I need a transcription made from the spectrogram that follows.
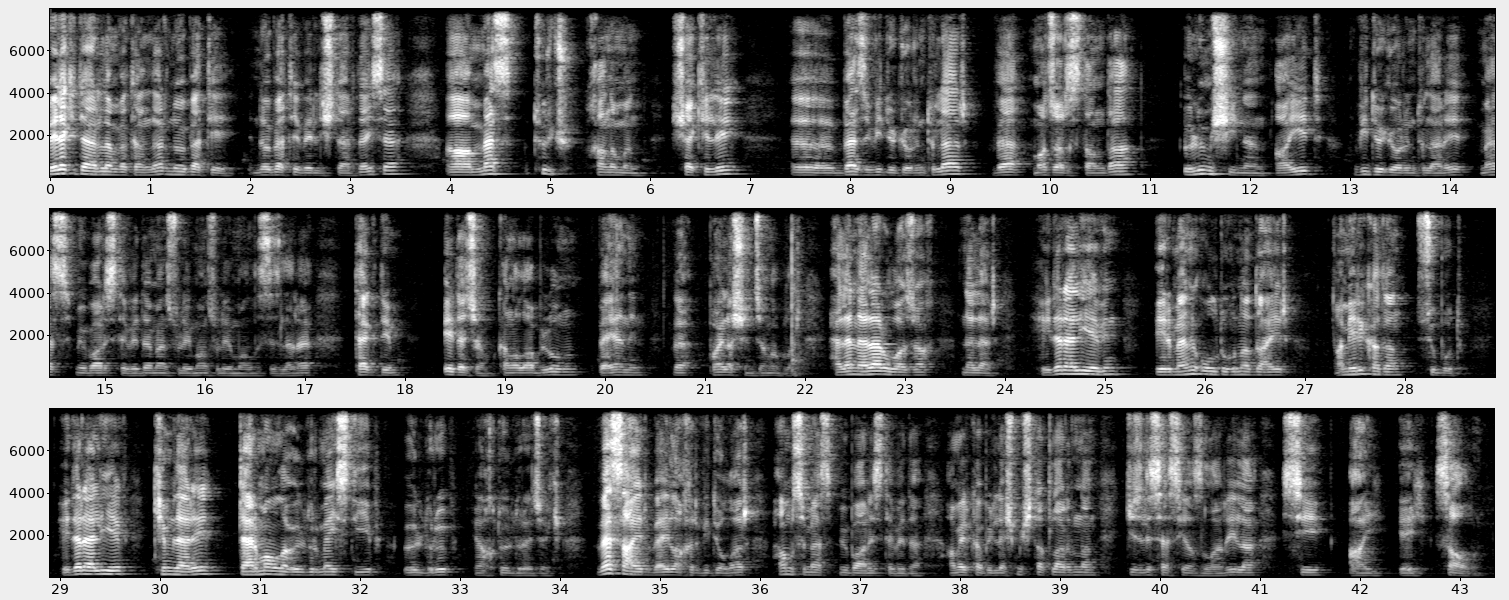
Belə ki, dəyərli vətənlər, növbəti növbəti verilişlərdə isə məhz Türk xanımın şəkili, e, bəzi video görüntülər və Macaristanda ölüm işi ilə aid video görüntüləri məhz Mübariz TV-də mən Süleyman Süleymanlı sizlərə təqdim edəcəm. Kanala abunə olun, bəyənin və paylaşın cənablar. Hələ nələr olacaq, nələr. Heydər Əliyevin erməni olduğuna dair Amerikadan sübut. Heydər Əliyev kimləri dərmanla öldürmək istəyib, öldürüb, yaxud öldürəcək. Və sair və ilaxır videolar hamısı məhz Mübariz TV-də Amerika Birləşmiş Ştatlarından gizli səs yazıları ilə CIA. Sağ olun.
